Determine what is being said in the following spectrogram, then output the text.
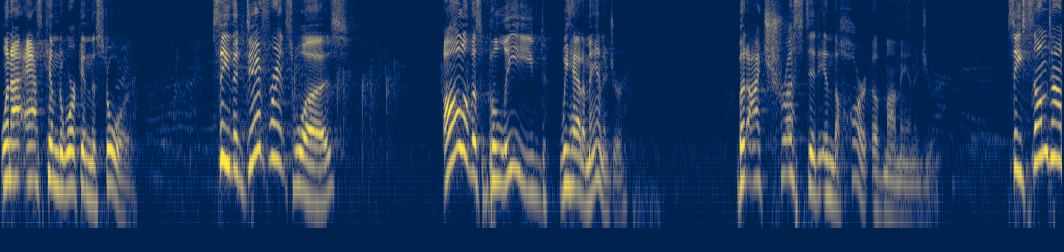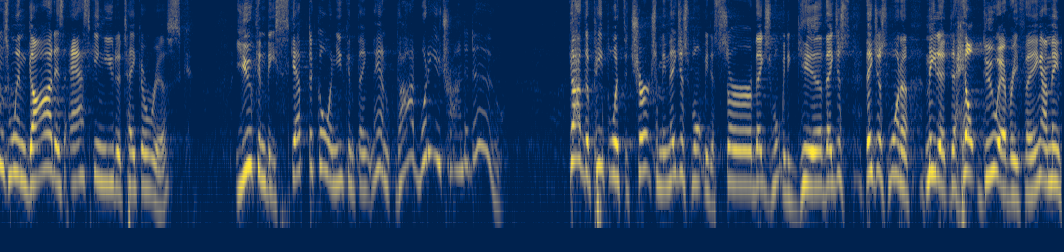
when I ask him to work in the store. See, the difference was all of us believed we had a manager, but I trusted in the heart of my manager. See, sometimes when God is asking you to take a risk, you can be skeptical and you can think, man, God, what are you trying to do? God, the people at the church, I mean, they just want me to serve. They just want me to give. They just, they just want me to, to help do everything. I mean,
